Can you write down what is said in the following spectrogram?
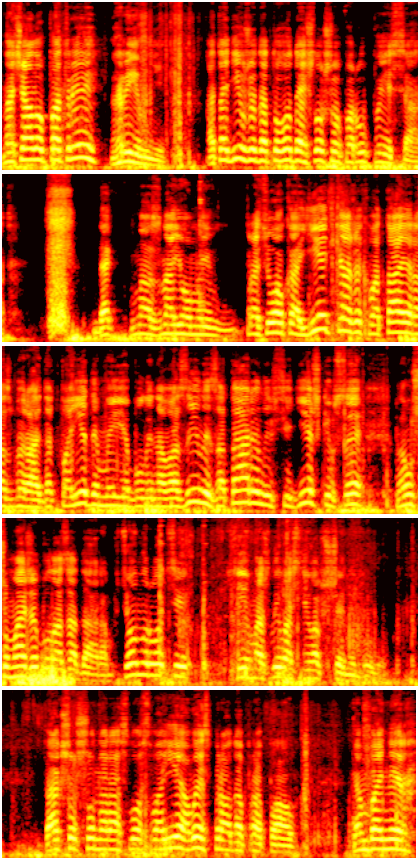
спочатку по 3 гривні, а тоді вже до того дійшло, що по руб 50. Так нас знайомий працював, каже, їдь, каже, хватає, розбирай. Так поїдемо, ми її були навозили, затарили, всі діжки, все, тому що майже була за даром. В цьому році цієї можливості взагалі не було. Так що, що наросло своє, а весь, правда, пропав. Комбайнер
